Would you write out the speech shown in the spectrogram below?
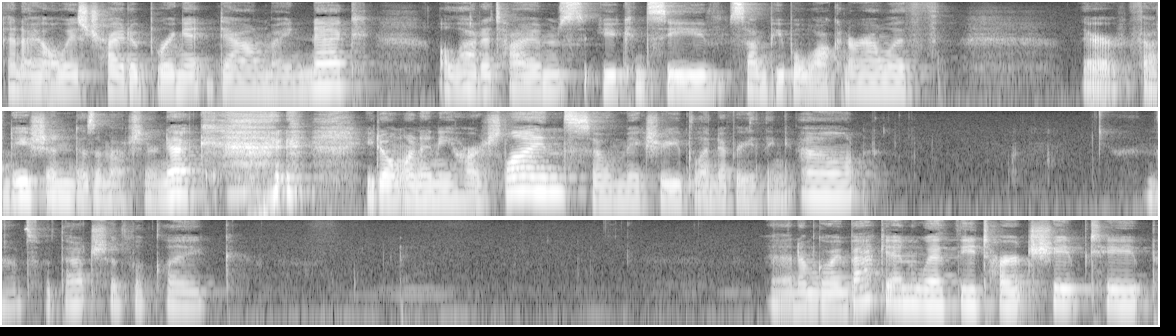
And I always try to bring it down my neck. A lot of times you can see some people walking around with their foundation doesn't match their neck. you don't want any harsh lines, so make sure you blend everything out. And that's what that should look like. And I'm going back in with the Tarte Shape Tape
